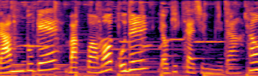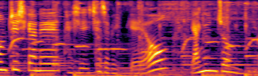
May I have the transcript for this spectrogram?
남북의 맛과 멋 오늘 여기까지입니다. 다음 주 시간에 다시 찾아뵐게요. 양윤정입니다.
